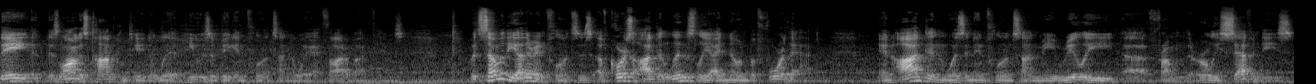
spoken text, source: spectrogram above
they as long as Tom continued to live, he was a big influence on the way I thought about things. But some of the other influences, of course, Ogden Lindsley I'd known before that. And Ogden was an influence on me really uh, from the early 70s.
